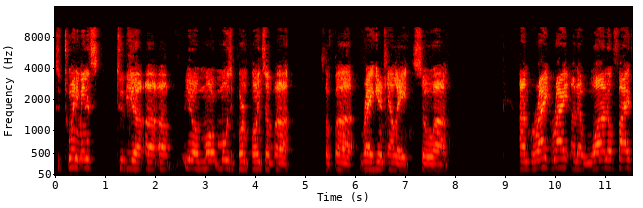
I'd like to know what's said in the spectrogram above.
to 20 minutes to the uh, uh, uh, you know mo- most important points of uh, of uh, right here in LA. So uh, I'm right right on the 105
